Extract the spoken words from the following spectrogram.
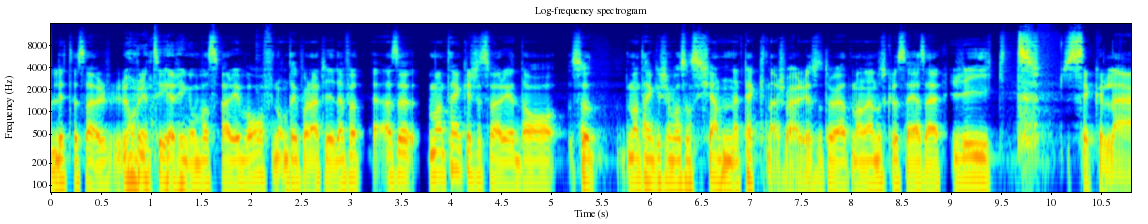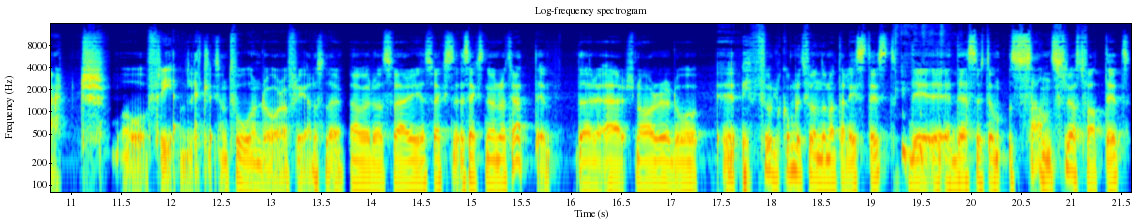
lite så här orientering om vad Sverige var för någonting på den här tiden. För att, alltså, om man tänker sig Sverige idag, så man tänker sig vad som kännetecknar Sverige, så tror jag att man ändå skulle säga så här, rikt, sekulärt och fredligt. Liksom. 200 år av fred och sådär. Över då Sverige 1630 där det är snarare då eh, fullkomligt fundamentalistiskt. Det är dessutom sanslöst fattigt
